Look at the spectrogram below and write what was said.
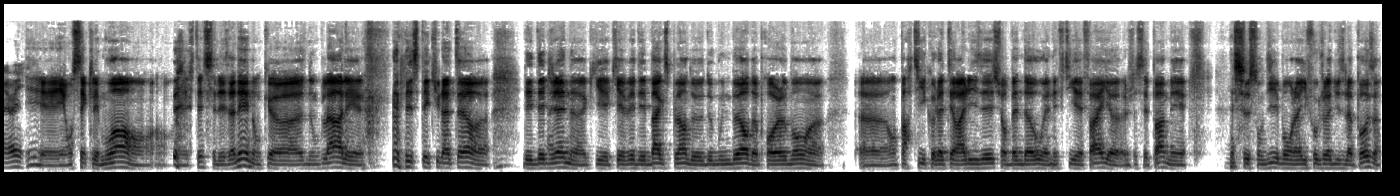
Eh et, on sait que les mois en, NFT, c'est des années. Donc, euh, donc là, les, les spéculateurs, euh, les deadgen euh, qui, qui avaient des bags pleins de, de Moonbird, probablement en partie collatéralisés sur Bendao, NFT, FI, je sais pas, mais ils se sont dit bon là, il faut que je réduise la pause.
